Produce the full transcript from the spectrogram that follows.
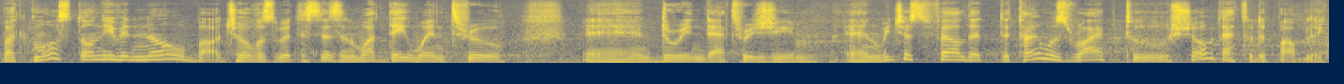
But most don't even know about Jehovah's Witnesses and what they went through uh, during that regime. And we just felt that the time was ripe to show that to the public.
